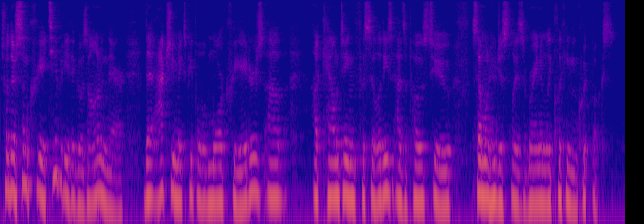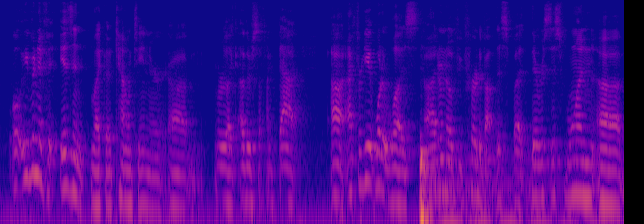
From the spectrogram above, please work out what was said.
So there's some creativity that goes on in there that actually makes people more creators of accounting facilities as opposed to someone who just is randomly clicking in QuickBooks. Well, even if it isn't like accounting or um, or like other stuff like that, uh, I forget what it was. Uh, I don't know if you've heard about this, but there was this one. Uh,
